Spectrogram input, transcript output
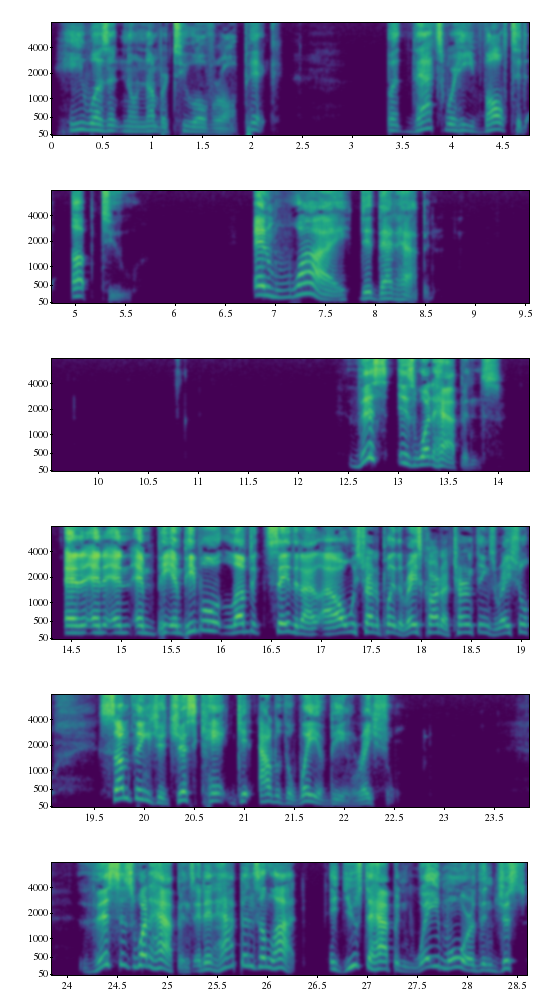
He wasn't no number two overall pick, but that's where he vaulted up to. And why did that happen? This is what happens. And and and and, and people love to say that I, I always try to play the race card, or turn things racial. Some things you just can't get out of the way of being racial. This is what happens, and it happens a lot. It used to happen way more than just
